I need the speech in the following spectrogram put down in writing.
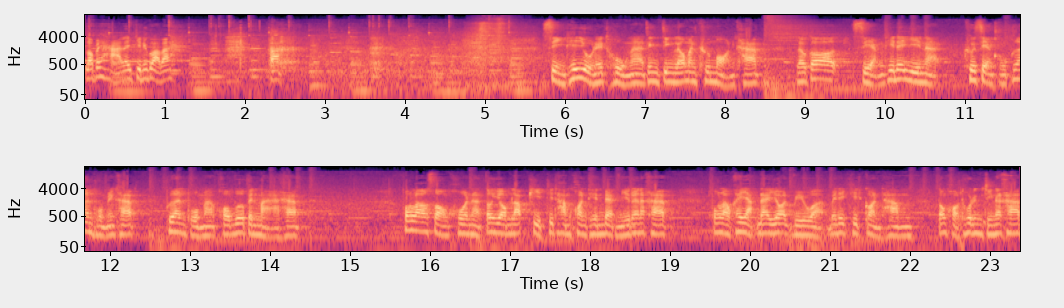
เราไปหาอะไรกินดีกว่าปะไปสิ่งที่อยู่ในถุงอะจริง ๆ แล้วมันคือหมอนครับ แล้วก็เสียงที่ได้ยินอะ คือเสียงของเพื่อนผมเองครับ เพื่อนผมอะ cover เป็นหมาครับ พวกเราสองคนอะต้องยอมรับผิดที่ทำคอนเทนต์แบบนี้ด้วยนะครับ พวกเราแค่อยากได้ยอดวิวอะไม่ได้คิดก่อนทำต้องขอโทษจริงๆนะครับ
